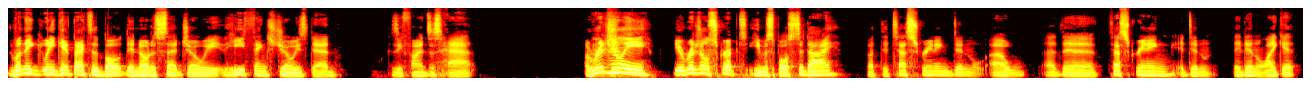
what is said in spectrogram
When they when you get back to the boat, they notice that Joey he thinks Joey's dead because he finds his hat. Originally, the original script, he was supposed to die, but the test screening didn't. Uh, uh, the test screening, it didn't. They didn't like it.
